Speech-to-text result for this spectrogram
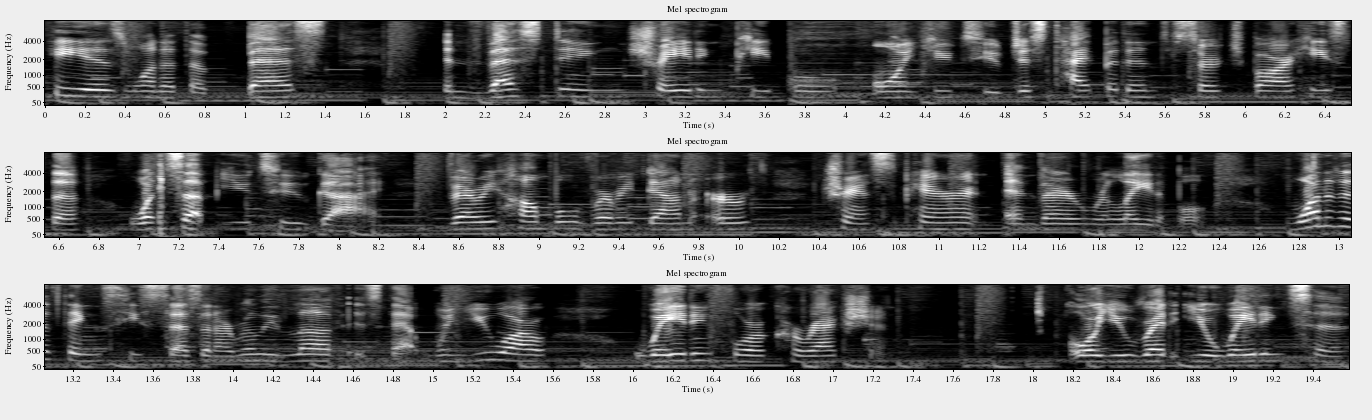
he is one of the best investing, trading people on YouTube. Just type it in the search bar. He's the what's up YouTube guy. Very humble, very down to earth, transparent, and very relatable. One of the things he says that I really love is that when you are waiting for a correction or you ready you're waiting to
